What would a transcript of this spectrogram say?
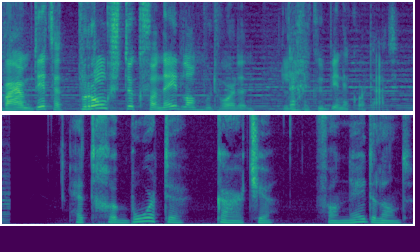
Waarom dit het pronkstuk van Nederland moet worden, leg ik u binnenkort uit. Het geboortekaartje van Nederland.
